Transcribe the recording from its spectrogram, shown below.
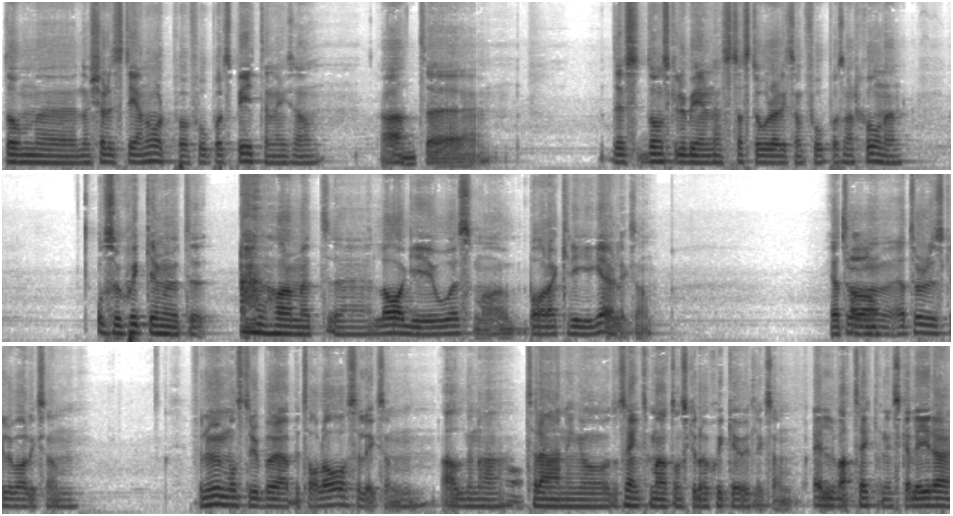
de, eh, de körde stenhårt på fotbollsbiten liksom. Att eh, de skulle bli den nästa stora liksom, fotbollsnationen. Och så skickar de ut, har de ett lag i OS som har bara krigare liksom. Jag tror, Ja. jag tror det skulle vara liksom för nu måste du börja betala av sig liksom all denna Ja. träning och då tänkte man att de skulle skicka ut liksom 11 tekniska lirare.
